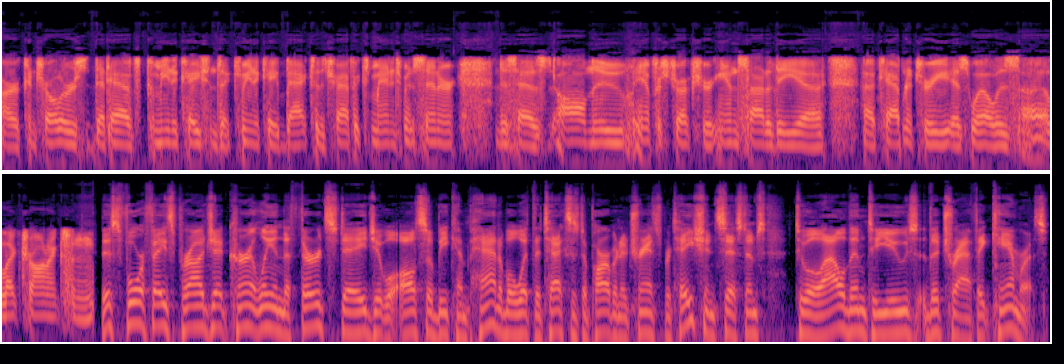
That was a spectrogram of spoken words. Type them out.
our controllers that have communications that communicate back to the traffic Traffic Management Center. This has all new infrastructure inside of the uh, uh, cabinetry as well as uh, electronics. And this four-phase project currently in the third stage, it will also be compatible with the Texas Department of Transportation systems to allow them to use the traffic cameras.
